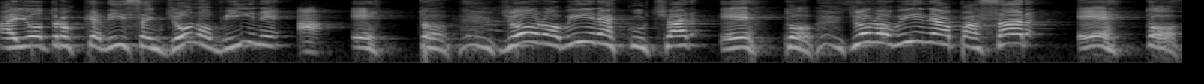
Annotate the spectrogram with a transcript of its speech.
Hay otros que dicen, yo no vine a esto Yo no vine a escuchar esto. Yo no vine a pasar esto.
